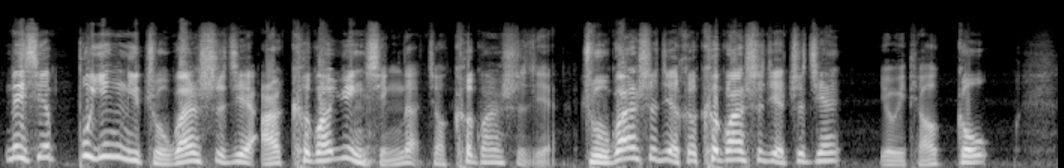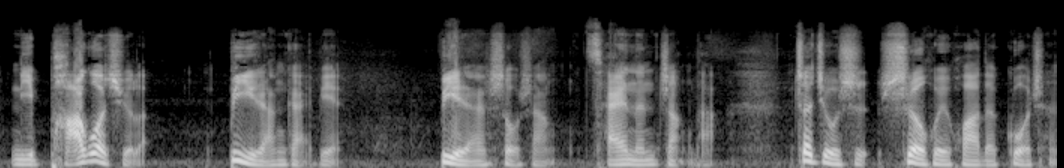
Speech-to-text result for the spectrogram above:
那些不因你主观世界而客观运行的叫客观世界，主观世界和客观世界之间有一条沟，你爬过去了，必然改变，必然受伤，才能长大，这就是社会化的过程，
